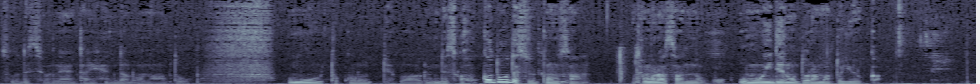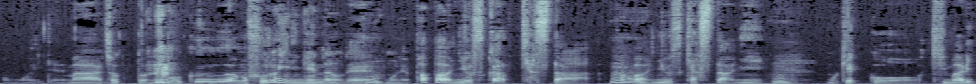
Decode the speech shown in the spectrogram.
そうですよね。大変だろうな、と思うところではあるんですが、他どうです？ポンさん。田村さんの思い出のドラマというか。思い出。まあ、ちょっとね、僕はもう古い人間なので、うん、もうね、パパはニュースカキャスター、パパはニュースキャスターに、うん、もう結構決まり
